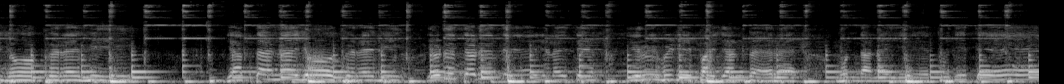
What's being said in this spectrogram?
எத்தனையோ பிறவி எத்தனையோ பிறவி எடுத்தெடுத்து இழைத்தேன். இருவிழி பையன் பெற முந்தனையே துதித்தேன்.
